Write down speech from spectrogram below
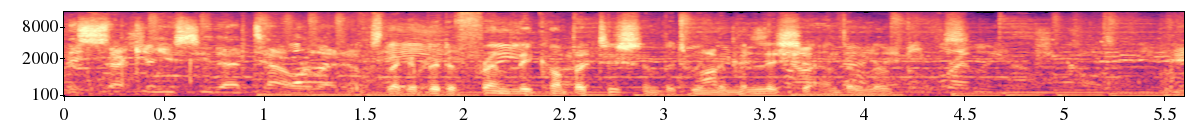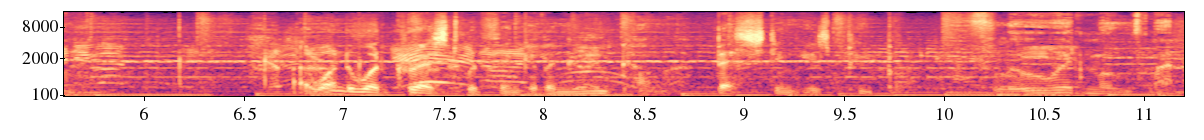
The second you see that tower light up, Looks like a bit of friendly competition between the militia and the locals. I wonder what Crest would think of a newcomer besting his people. Fluid movement.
